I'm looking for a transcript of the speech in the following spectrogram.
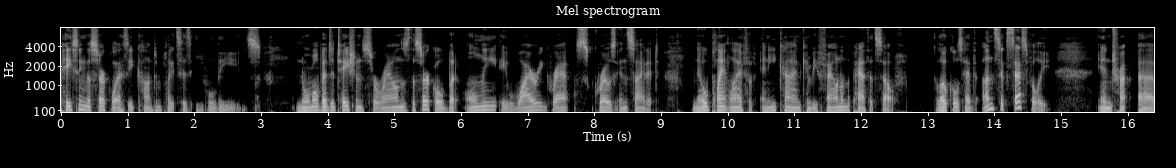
pacing the circle as he contemplates his evil deeds. Normal vegetation surrounds the circle, but only a wiry grass grows inside it. No plant life of any kind can be found on the path itself. Locals have unsuccessfully in uh,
